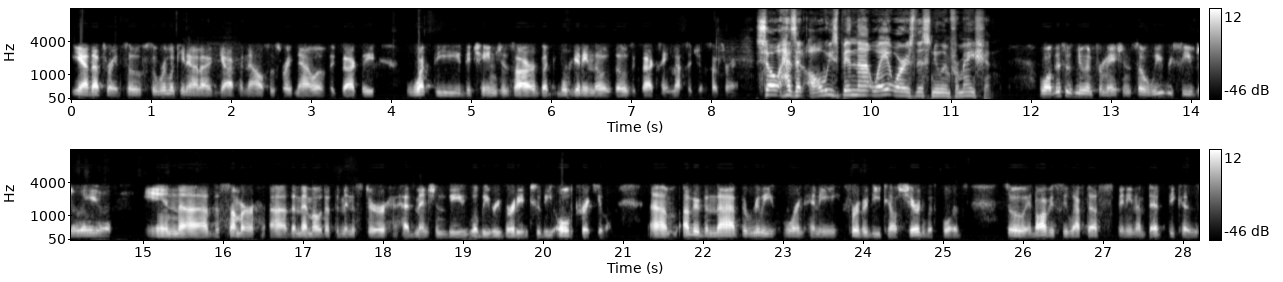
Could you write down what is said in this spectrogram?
yeah, that's right. So, so we're looking at a gap analysis right now of exactly what the the changes are, but we're getting those those exact same messages. That's right. So, has it always been that way, or is this new information? Well, this is new information. So we received earlier in uh, the summer uh, the memo that the minister had mentioned the will be reverting to the old curriculum. Um, other than that, there really weren't any further details shared with boards. So it obviously left us spinning a bit because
